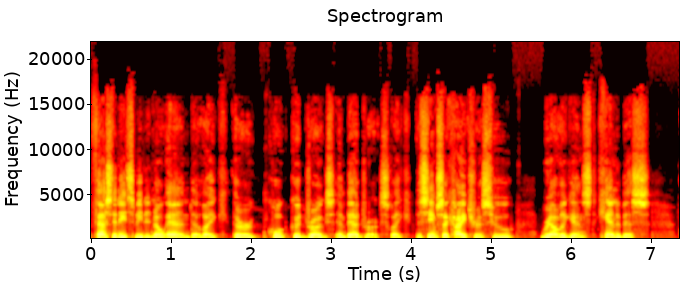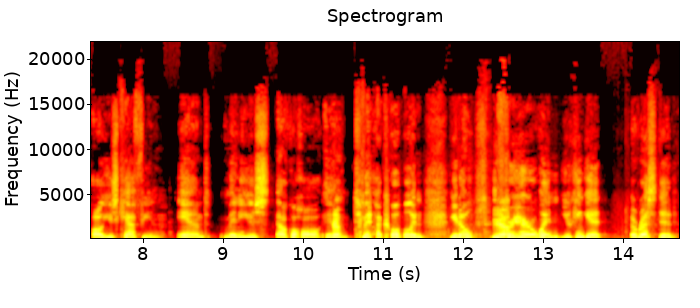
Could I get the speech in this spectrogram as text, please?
fascinates me to no end that, like, there are, quote, good drugs and bad drugs. Like, the same psychiatrists who rail against cannabis all use caffeine and many use alcohol and yeah. tobacco. And, you know, yeah. for heroin, you can get arrested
